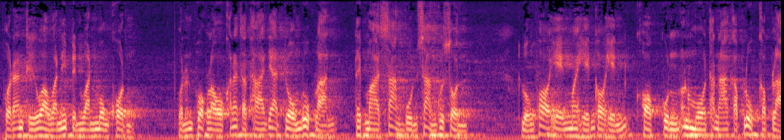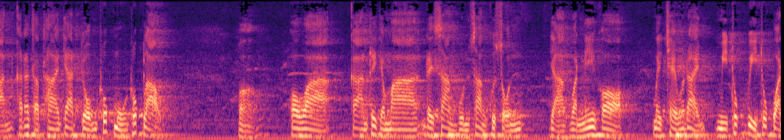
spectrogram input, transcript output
เพราะนั้นถือว่าวันนี้เป็นวันมงคล เพราะนั้นพวกเราคณะทาญาติโยมลูกหลานได้มาสร้างบุญสร้างกุศล หลวงพ่อเองมาเห็นก็เห็นขอบคุณอนุโมทนากับลูกกับหลาน คณะทาญาติโยมทุกหมู่ทุกเหล่าเพราะว่าการที่จะมาได้สร้างบุญสร้างกุศล อย่างวันนี้ก็ไม่ใช่ว่าได้มีทุกวี่ทุกวัน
